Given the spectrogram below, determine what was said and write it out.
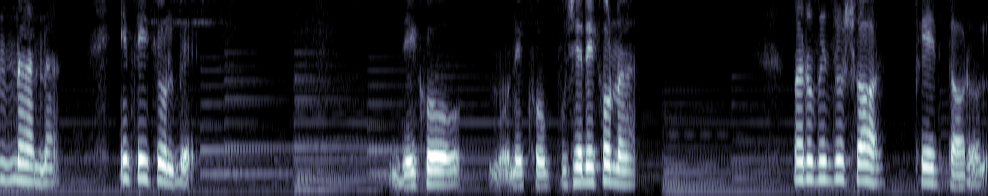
না না, এতেই চলবে। দেখো, মনে ক্ষোভ পুষে রেখো না। মানবেন্দ্র স্বর ফের তরল।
